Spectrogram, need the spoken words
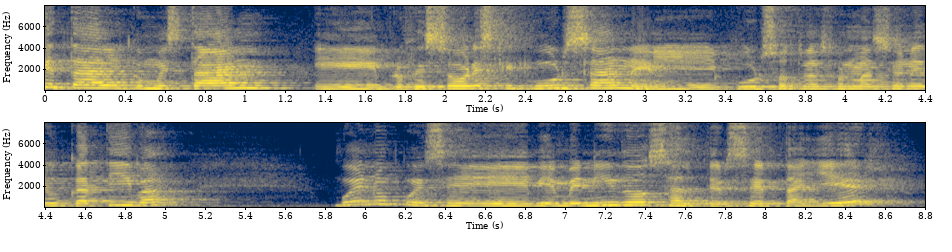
¿Qué tal? ¿Cómo están? Eh, profesores que cursan el curso Transformación Educativa. Bueno, pues eh, bienvenidos al tercer taller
